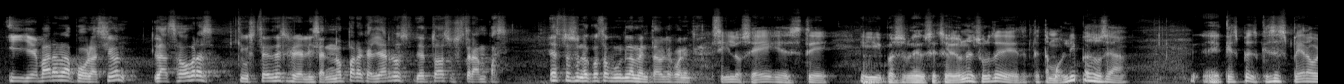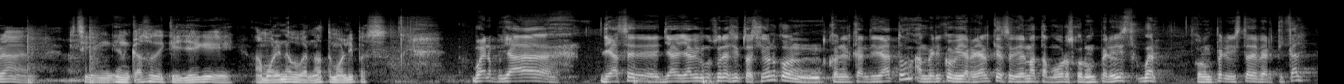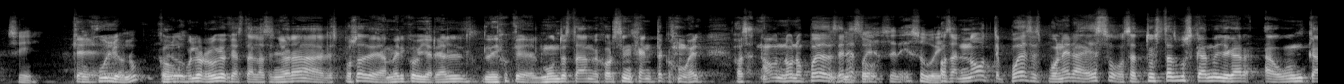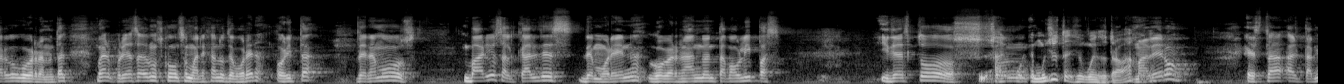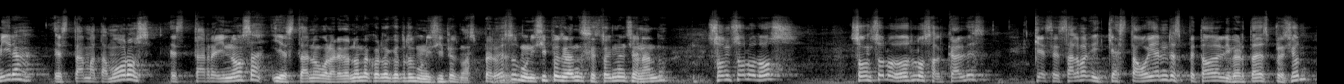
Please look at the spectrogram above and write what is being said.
y llevar a la población las obras que ustedes realizan, no para callarnos de todas sus trampas. Esto es una cosa muy lamentable, Juanito. Sí, lo sé, este, y pues se, se dio en el sur de Tamaulipas, o sea, eh, ¿qué, qué se espera ahora si en, en caso de que llegue a Morena a gobernar Tamaulipas? Bueno, pues ya, ya, se, ya, ya vimos una situación con, con el candidato Américo Villarreal que se dio en Matamoros con un periodista, bueno, con un periodista de Vertical. Sí, Que, con Julio, ¿no? Con Julio. Rubio, que hasta la señora, la esposa de Américo Villarreal, le dijo que el mundo estaba mejor sin gente como él. O sea, no, no, no puedes hacer No eso. puedes hacer eso, güey. O sea, no te puedes exponer a eso. O sea, tú estás buscando llegar a un cargo gubernamental. Bueno, pero ya sabemos cómo se manejan los de Morena. Ahorita tenemos varios alcaldes de Morena gobernando en Tamaulipas. Y de estos son Muchos están haciendo buen su trabajo. ¿no? Madero, está Altamira, está Matamoros, está Reynosa y está Nuevo Laredo. No me acuerdo qué otros municipios más. Pero estos municipios grandes que estoy mencionando son solo dos. Son solo dos los alcaldes que se salvan y que hasta hoy han respetado la libertad de expresión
